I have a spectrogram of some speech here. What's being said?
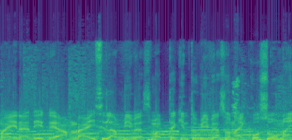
মাইরা দিয়ে আমরা আইছিলাম বিবেস মারতে, কিন্তু বিবেসও নাই, কোচও নাই।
